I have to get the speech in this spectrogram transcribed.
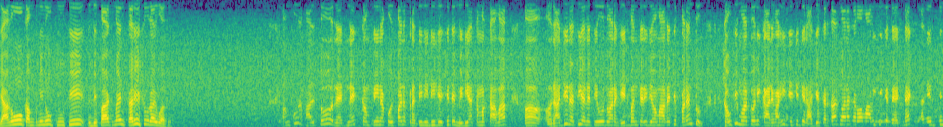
ત્યાંનું કંપનીનું ક્યુસી ડિપાર્ટમેન્ટ કરી શું રહ્યું હતું? અંકુર, હાલ તો રેડનેક કંપનીના કોઈ પણ પ્રતિનિધિ જે છે તે મીડિયા સમક્ષ આવવા રાજી નથી અને તેઓ દ્વારા ગેટ બંધ કરી દેવામાં આવે છે. પરંતુ સૌથી મહત્વની કાર્યવાહી જે છે તે રાજ્ય સરકાર દ્વારા કરવામાં આવી છે કે રેડનેક્સ અને જે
